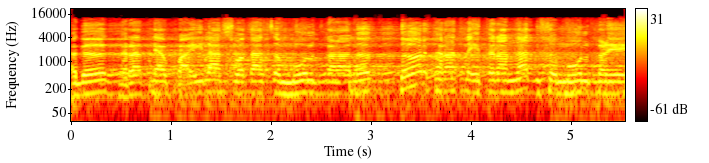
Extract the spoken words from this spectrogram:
अगं घरातल्या बाईला स्वतःचं मोल कळालं तर घरातल्या इतरांना तिचं मोल कळे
